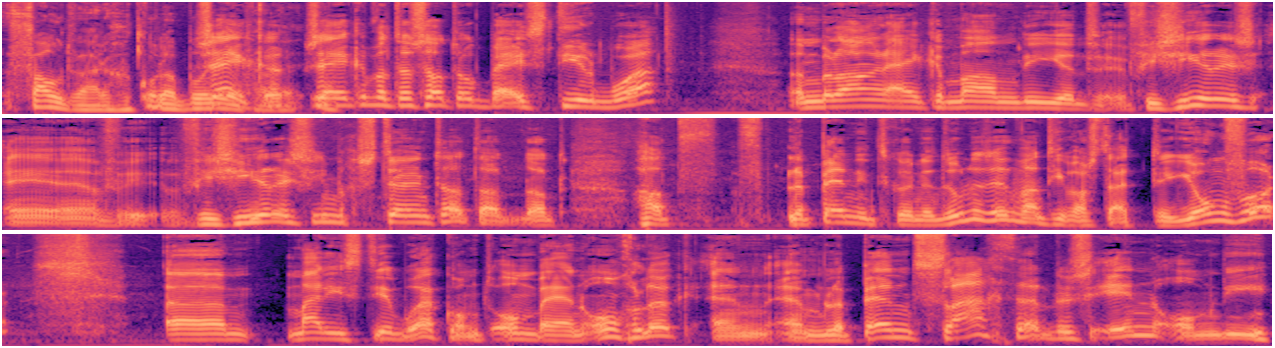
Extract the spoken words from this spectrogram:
fout waren gecollaboreerd Zeker, zeker want er zat ook bij Stirbois een belangrijke man die het visierregime eh, gesteund had. Dat, dat had Le Pen niet kunnen doen natuurlijk, want die was daar te jong voor. Um, maar die komt om bij een ongeluk. En, Le Pen slaagt er dus in om, die,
